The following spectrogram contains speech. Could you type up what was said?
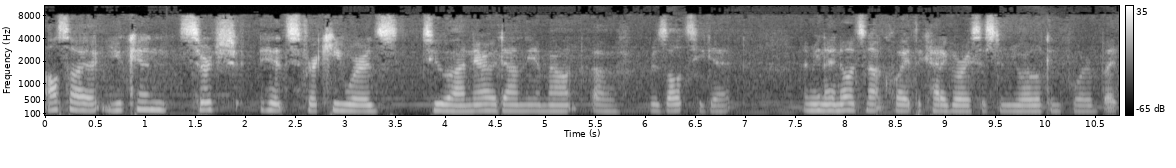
Also, you can search hits for keywords to uh, narrow down the amount of results you get. I mean, I know it's not quite the category system you are looking for, but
